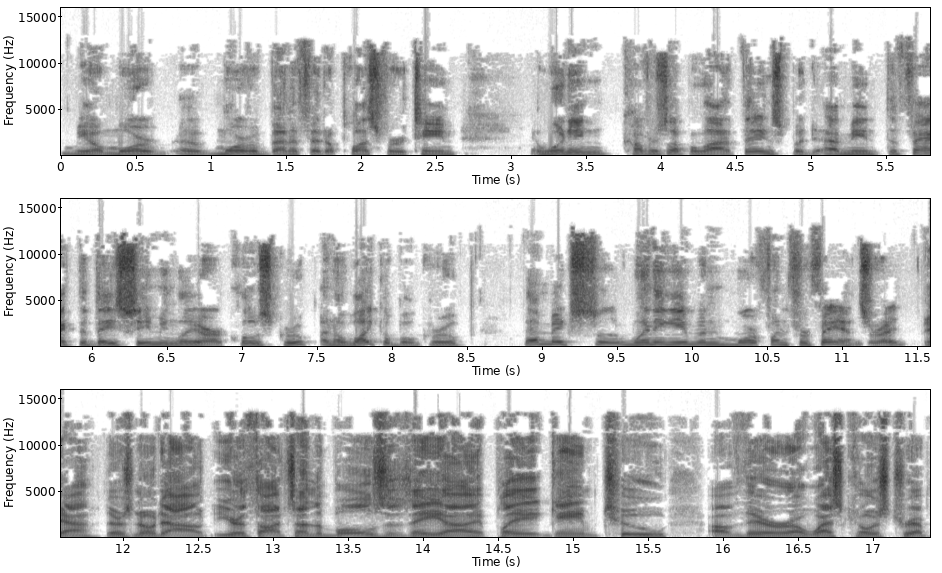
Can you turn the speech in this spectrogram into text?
you know more uh, more of a benefit, a plus for a team. Winning covers up a lot of things, but I mean, the fact that they seemingly are a close group and a likable group that makes uh, winning even more fun for fans, right? Yeah, there's no doubt. Your thoughts on the Bulls as they uh, play game two of their uh, West Coast trip?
